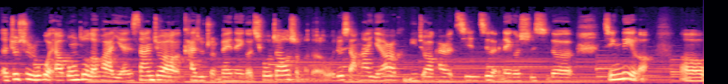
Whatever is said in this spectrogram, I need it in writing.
呃，就是如果要工作的话，研三就要开始准备那个秋招什么的了。我就想，那研二肯定就要开始积积累那个实习的经历了。呃，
